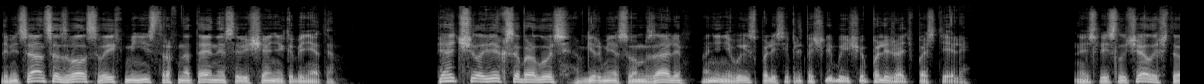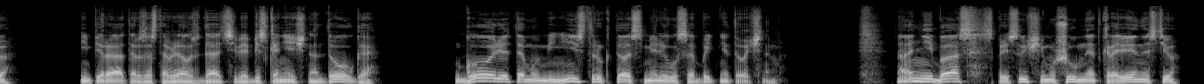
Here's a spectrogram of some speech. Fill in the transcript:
Домициан созвал своих министров на тайное совещание кабинета. Пять человек собралось в Гермесовом зале, они не выспались и предпочли бы еще полежать в постели. Но если и случалось, что император заставлял ждать себя бесконечно долго, горе тому министру, кто осмелился быть неточным. Аннибас с присущей ему шумной откровенностью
